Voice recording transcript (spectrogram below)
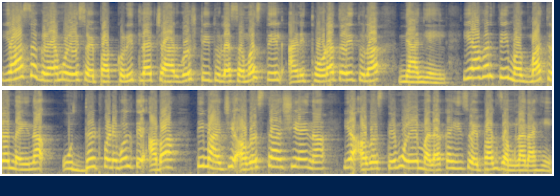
या सगळ्यामुळे स्वयंपाक खोलीतल्या चार गोष्टी तुला समजतील आणि थोडा तरी तुला ज्ञान येईल. यावरती मग मात्र नैना उद्धटपणे बोलते आबा ती माझी अवस्था अशी आहे ना या अवस्थेमुळे मला काही स्वयंपाक जमला नाही.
